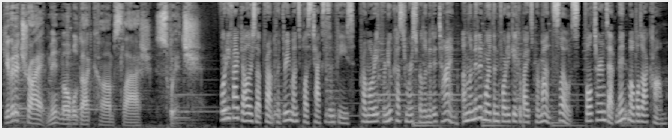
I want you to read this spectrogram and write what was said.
Give it a try at mintmobile.com slash switch. $45 upfront for three months plus taxes and fees. Promote for new customers for limited time. Unlimited more than 40 gigabytes per month. Slows. Full terms at mintmobile.com.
